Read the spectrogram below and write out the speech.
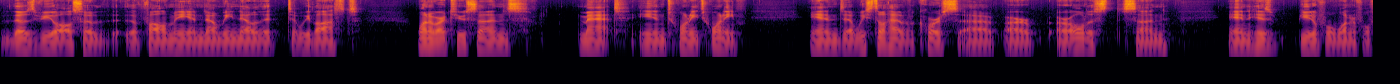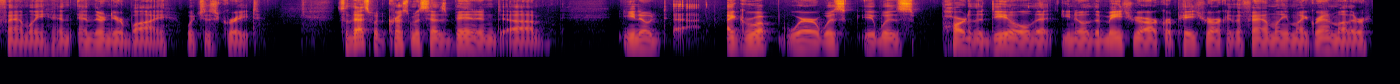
those of you also that follow me and know me know that we lost one of our two sons, Matt, in 2020, and uh, we still have, of course, uh, our our oldest son and his beautiful, wonderful family, and and they're nearby, which is great. So that's what Christmas has been, and um, you know I grew up where it was it was part of the deal that you know the matriarch or patriarch of the family, my grandmother,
